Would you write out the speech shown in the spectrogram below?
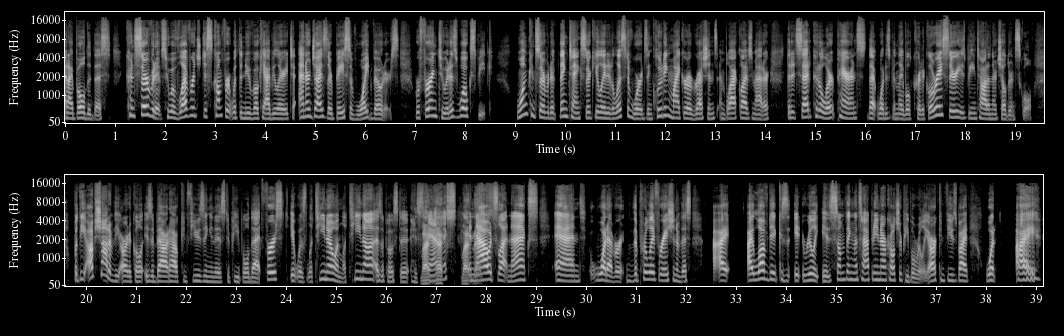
and I bolded this, conservatives who have leveraged discomfort with the new vocabulary to energize their base of white voters, referring to it as woke speak. One conservative think tank circulated a list of words, including microaggressions and Black Lives Matter, that it said could alert parents that what has been labeled critical race theory is being taught in their children's school. But the upshot of the article is about how confusing it is to people that first it was Latino and Latina as opposed to Hispanic, Latinx, and now it's Latinx and whatever. The proliferation of this, I I loved it because it really is something that's happening in our culture. People really are confused by it. What I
